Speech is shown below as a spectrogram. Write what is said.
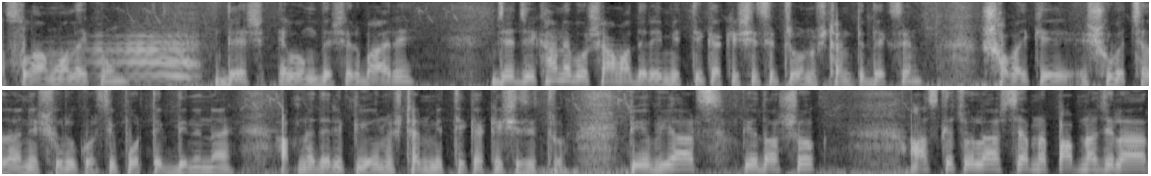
আসসালামু আলাইকুম। দেশ এবং দেশের বাইরে যে যেখানে বসে আমাদের এই মৃত্তিকা কৃষিচিত্র অনুষ্ঠানটি দেখছেন, সবাইকে শুভেচ্ছা জানিয়ে শুরু করছি প্রত্যেক দিনে নয় আপনাদের এই প্রিয় অনুষ্ঠান মৃত্তিকা কৃষিচিত্র প্রিয় ভিউয়ার্স প্রিয় দর্শক, আজকে চলে আসছে আমরা পাবনা জেলার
